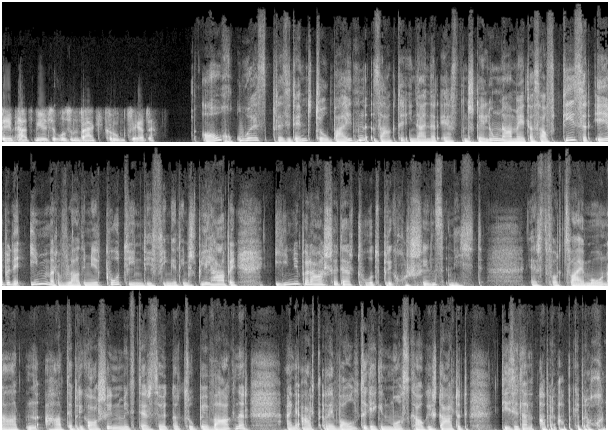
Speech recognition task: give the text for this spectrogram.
der hat müssen aus dem Weg geräumt werden. Auch US-Präsident Joe Biden sagte in einer ersten Stellungnahme, dass auf dieser Ebene immer Wladimir Putin die Finger im Spiel habe. Ihn überrasche der Tod Prigoschins nicht. Erst vor zwei Monaten hatte Prigoschin mit der Söldnertruppe Wagner eine Art Revolte gegen Moskau gestartet, diese dann aber abgebrochen.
